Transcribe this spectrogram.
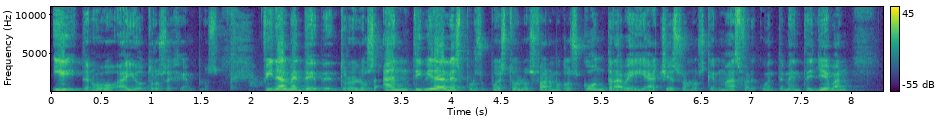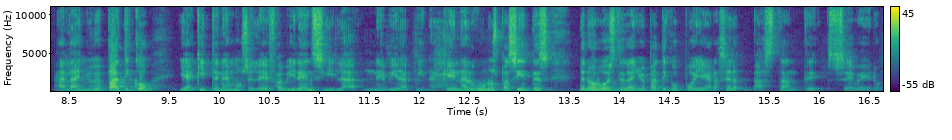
Y de nuevo hay otros ejemplos. Finalmente, dentro de los antivirales, por supuesto, los fármacos contra VIH son los que más frecuentemente llevan a daño hepático y aquí tenemos el efavirenz y la nevirapina, que en algunos pacientes, de nuevo, este daño hepático puede llegar a ser bastante severo.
